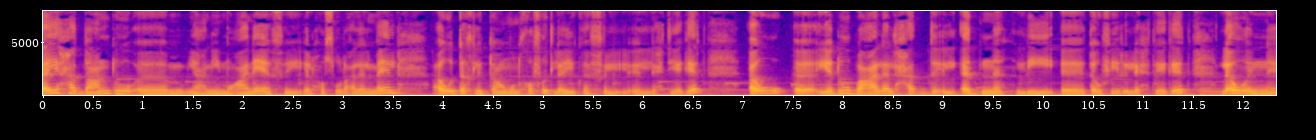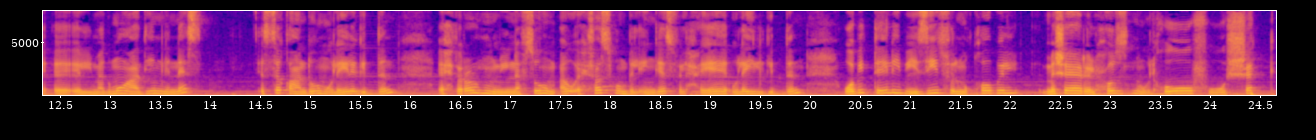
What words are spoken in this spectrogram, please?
أي حد عنده يعني معاناة في الحصول على المال أو الدخل بتاعه منخفض لا يكفي ال- الاحتياجات أو آه، يدوب على الحد الأدنى لتوفير الاحتياجات لقوا إن آه، المجموعة دي من الناس الثقة عندهم قليلة جدا احترامهم لنفسهم أو إحساسهم بالإنجاز في الحياة قليل جدا وبالتالي بيزيد في المقابل مشاعر الحزن والخوف والشك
